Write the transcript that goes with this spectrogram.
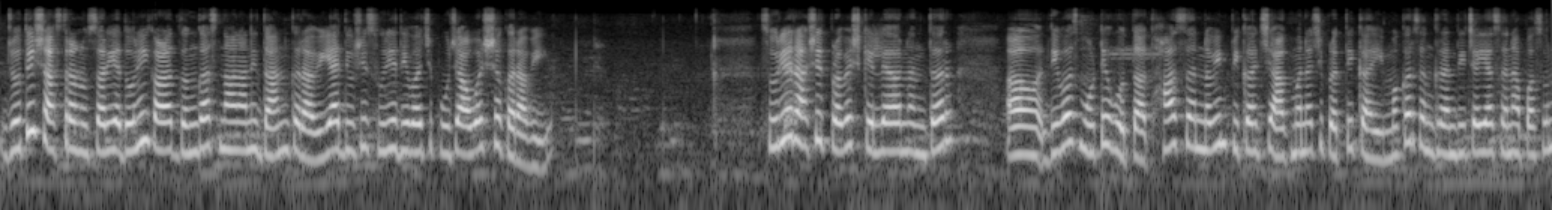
ज्योतिषशास्त्रानुसार या दोन्ही काळात गंगा स्नान आणि दान करावे. या दिवशी सूर्यदेवाची पूजा अवश्य करावी. सूर्य राशीत प्रवेश केल्यानंतर दिवस मोठे होतात. हा सण नवीन पिकांची आगमनाची प्रतीक आहे. मकर संक्रांतीच्या या सणापासून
